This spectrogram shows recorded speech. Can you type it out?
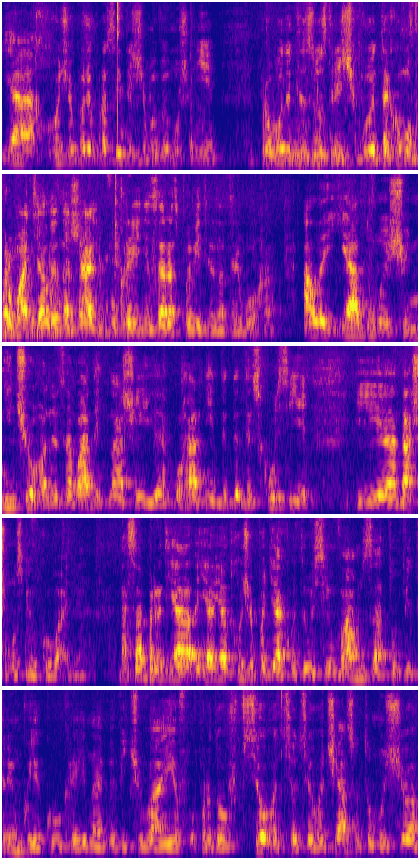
Я хочу перепросити, що ми вимушені проводити зустріч в такому форматі, але на жаль, в Україні зараз повітряна тривога. Але я думаю, що нічого не завадить нашій е, гарній ди- ди- дискусії і е, нашому спілкуванню. Насамперед, я, я, я хочу подякувати усім вам за ту підтримку, яку Україна відчуває впродовж всього цього часу, тому що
